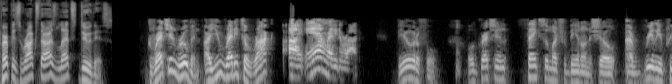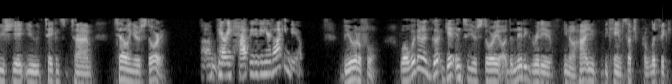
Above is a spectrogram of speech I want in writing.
Purpose Rockstars, let's do this. Gretchen Rubin, are you ready to rock? I am ready to rock. Beautiful. Well, Gretchen, thanks so much for being on the show. I really appreciate you taking some time telling your story. I'm very happy to be here talking to you. Beautiful. Well, we're gonna go- get into your story, uh, the nitty gritty of you know how you became such prolific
